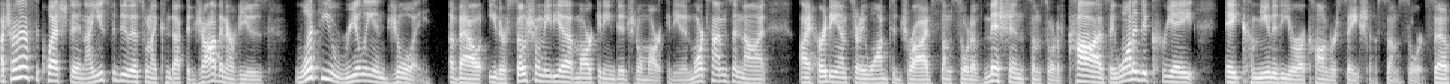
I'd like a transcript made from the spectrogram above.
I try to ask the question I used to do this when I conducted job interviews. What do you really enjoy about either social media marketing, digital marketing? And more times than not, I heard the answer they wanted to drive some sort of mission, some sort of cause. They wanted to create a community or a conversation of some sort. So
